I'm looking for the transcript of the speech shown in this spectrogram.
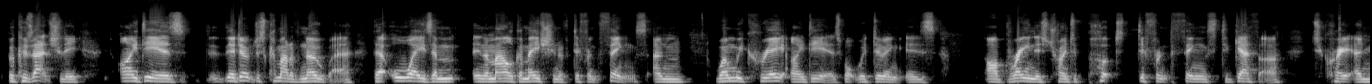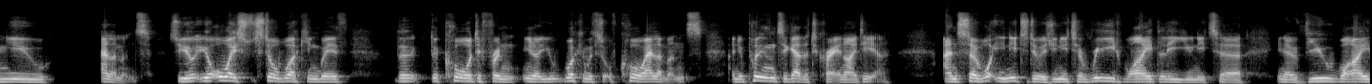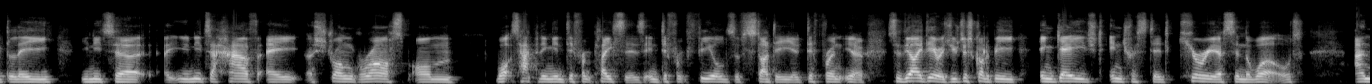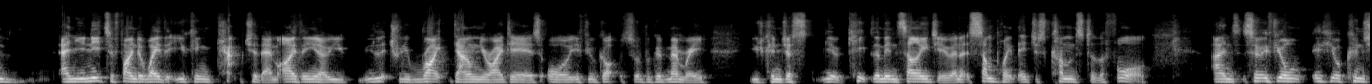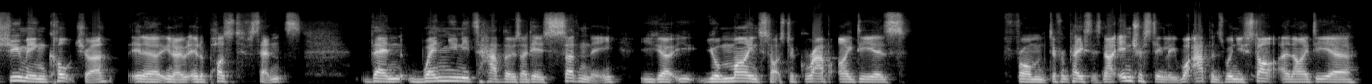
Because actually ideas they don't just come out of nowhere. They're always an, amalgamation of different things. And when we create ideas what we're doing is our brain is trying to put different things together to create a new element. So you're, you're always still working with the the core different you know you're working with sort of core elements and you're putting them together to create an idea and so what you need to do is you need to read widely you need to you know view widely you need to you need to have a, a strong grasp on what's happening in different places in different fields of study or different you know. So the idea is you've just got to be engaged interested curious in the world and and you need to find a way that you can capture them. Either you know you, you literally write down your ideas or if you've got sort of a good memory you can just you know keep them inside you and at some point it just comes to the fore and so if you're if you're consuming culture in a you know in a positive sense then when you need to have those ideas suddenly you go you, your mind starts to grab ideas from different places. Now interestingly what happens when you start an idea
